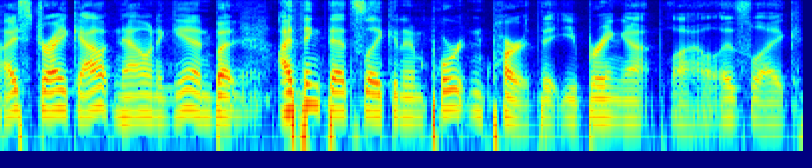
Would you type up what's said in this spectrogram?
I strike out now and again, but I think that's like an important part that you bring up, Lyle, is like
